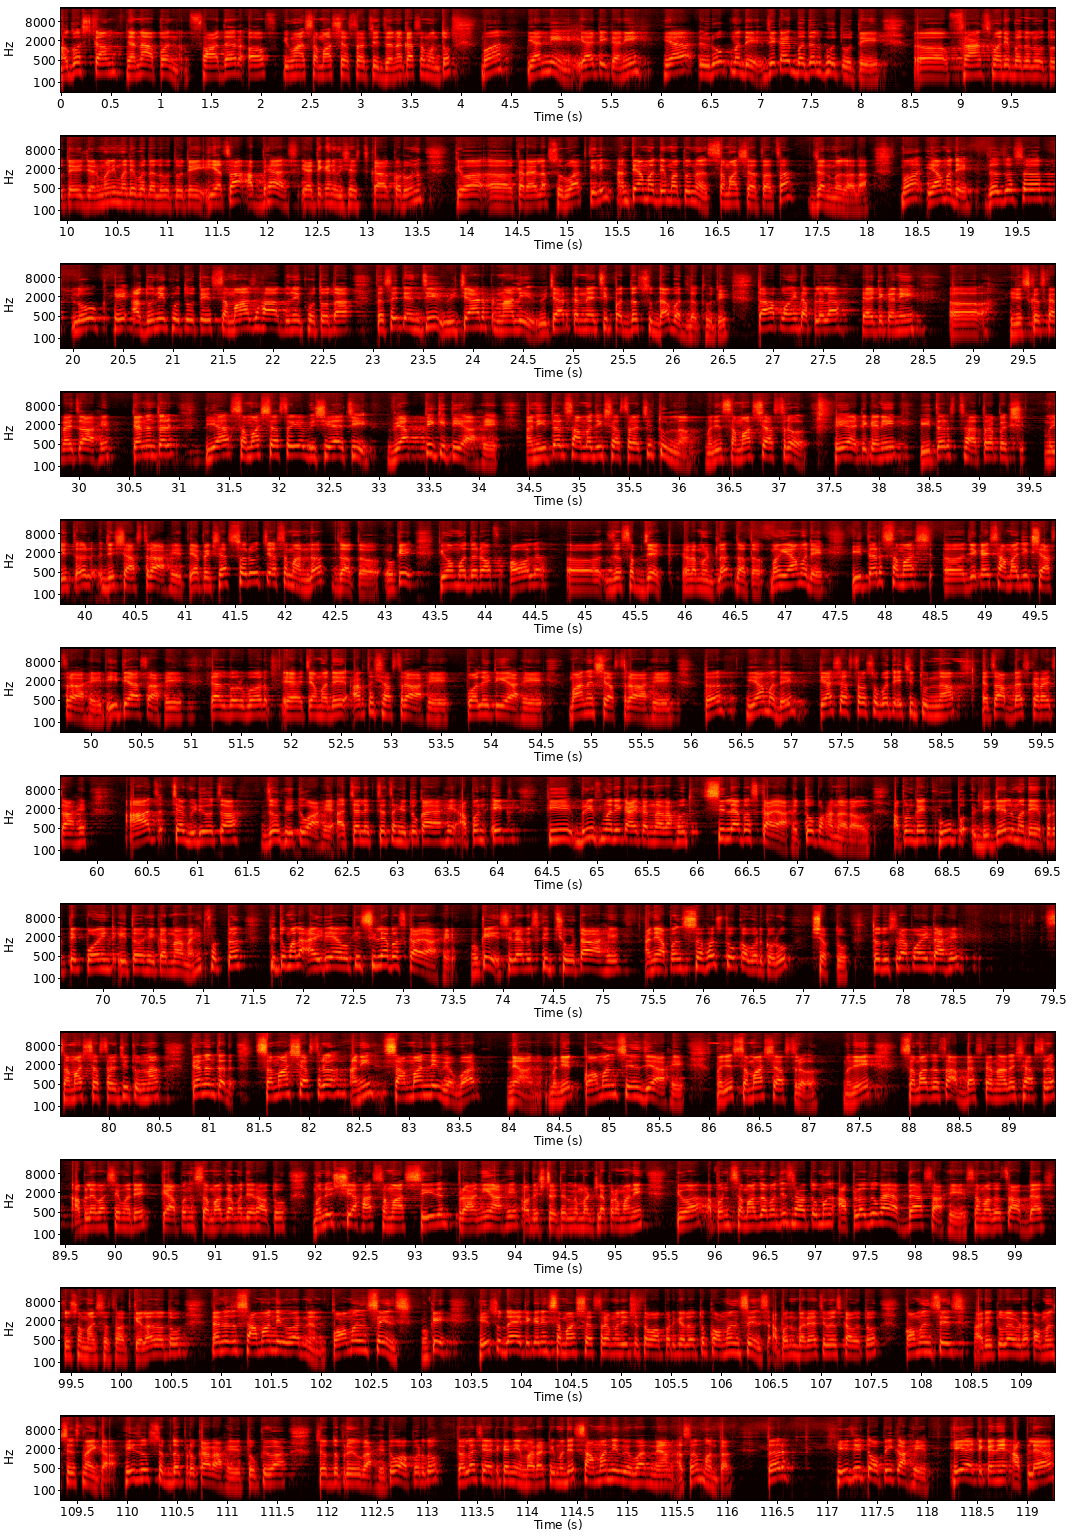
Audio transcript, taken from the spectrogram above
ऑगस्ट काम यांना आपण फादर ऑफ किंवा समाजशास्त्राचे जनक असं म्हणतो मग यांनी या ठिकाणी या युरोपमध्ये जे काही बदल होत होते फ्रान्समध्ये बदल होत होते जर्मनीमध्ये बदल होत होते याचा अभ्यास या ठिकाणी विशेष का करून किंवा करायला सुरुवात केली आणि त्या माध्यमातूनच समाजशास्त्राचा जन्म झाला. मग यामध्ये जसजसं लोक हे आधुनिक होत होते समाज हा आधुनिक होत होता तसे त्यांची विचार प्रणाली विचार करण्याची पद्धत सुद्धा बदलत होती. तर हा पॉईंट आपल्याला या ठिकाणी डिस्कस करायचा आहे. त्यानंतर या समाजशास्त्र या विषयाची व्याप्ती किती आहे आणि इतर सामाजिक शास्त्राची तुलना. म्हणजे समाजशास्त्र हे या ठिकाणी इतर शास्त्रापेक्षा म्हणजे इतर जे शास्त्र आहेत त्यापेक्षा सर्वोच्च असं मानलं जातं. ओके किंवा mother of all the subject याला म्हटलं जातं. मग यामध्ये इतर समाज जे काही सामाजिक शास्त्र आहेत इतिहास आहे त्याचबरोबर याच्यामध्ये अर्थशास्त्र आहे पॉलिटी आहे मानसशास्त्र आहे तर यामध्ये त्या शास्त्रासोबत याची तुलना याचा अभ्यास करायचा आहे. आजच्या व्हिडिओचा जो हेतू आहे आजच्या लेक्चरचा हेतू काय आहे? आपण एक की ब्रीफमध्ये काय करणार आहोत? सिलेबस काय आहे? तो पाहणार आहोत. आपण काही खूप डिटेलमध्ये प्रत्येक पॉईंट इथं हे करणार नाहीत. फक्त की तुम्हाला आयडिया यावं की सिलेबस काय आहे. ओके सिलेबस किती छोटा आहे? आणि आपण सहज तो कव्हर करू शकतो. तर दुसरा पॉईंट आहे समाजशास्त्राची तुलना. त्यानंतर समाजशास्त्र आणि सामान्य व्यवहार ज्ञान. म्हणजे कॉमन सेन्स जे आहे म्हणजे समाजशास्त्र म्हणजे समाजाचा अभ्यास करणारं शास्त्र आपल्या भाषेमध्ये की आपण समाजामध्ये राहतो. मनुष्य हा समाजशील प्राणी आहे ऑरिस्टॉटलनं म्हटल्याप्रमाणे. किंवा आपण समाजामध्येच राहतो मग आपला जो काय अभ्यास आहे समाजाचा अभ्यास तो समाजशास्त्रात केला जातो. त्यानंतर सामान्य विवरण कॉमन सेन्स ओके हे सुद्धा या ठिकाणी समाजशास्त्रामध्ये त्याचा वापर केला जातो. कॉमन सेन्स आपण बऱ्याच वेळेस काय होतो? कॉमन सेन्स अरे तुला एवढा कॉमन सेन्स नाही का? हे जो शब्द प्रकार आहे तो किंवा शब्दप्रयोग आहे तो वापरतो. त्यालाच या ठिकाणी मराठीमध्ये सामान्य व्यवहार ज्ञान असं म्हणतात. तर हे जे टॉपिक आहेत हे या ठिकाणी आपल्या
